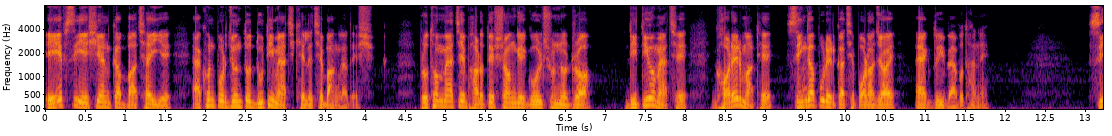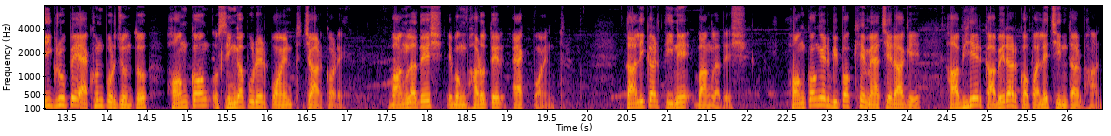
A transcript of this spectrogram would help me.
AFC Asian cup বাছাইয়ে এখন পর্যন্ত দুটি ম্যাচ খেলেছে বাংলাদেশ। প্রথম ম্যাচে ভারতের সঙ্গে গোলশূন্য ড্র দ্বিতীয় ম্যাচে ঘরের মাঠে সিঙ্গাপুরের কাছে পরাজয় এক দুই ব্যবধানে সি গ্রুপে এখন পর্যন্ত হংকং ও সিঙ্গাপুরের পয়েন্ট চার করে বাংলাদেশ এবং ভারতের এক পয়েন্ট তালিকার তিনে বাংলাদেশ হংকংয়ের বিপক্ষে ম্যাচের আগে হাভিয়ের কাবেরার কপালে চিন্তার ভাঁজ.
